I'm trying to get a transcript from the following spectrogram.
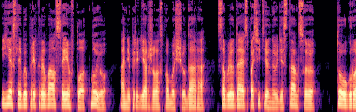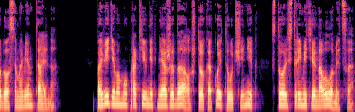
Если бы прикрывался им вплотную, а не придерживал с помощью удара, соблюдая спасительную дистанцию, то угробился моментально. По-видимому, противник не ожидал, что какой-то ученик столь стремительно вломится.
